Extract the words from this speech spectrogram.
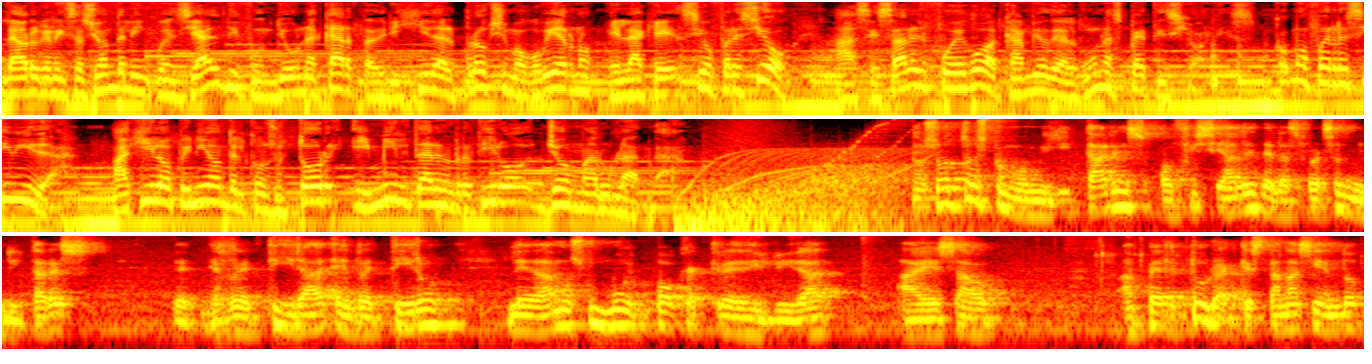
La organización delincuencial difundió una carta dirigida al próximo gobierno en la que se ofreció a cesar el fuego a cambio de algunas peticiones. ¿Cómo fue recibida? Aquí la opinión del consultor y militar en retiro John Marulanda. Nosotros como militares oficiales de las fuerzas militares retira, en retiro le damos muy poca credibilidad a esa apertura que están haciendo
